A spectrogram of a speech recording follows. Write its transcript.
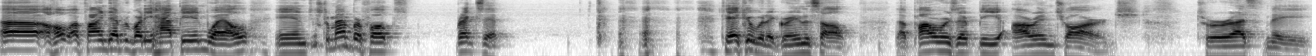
uh, I hope I find everybody happy and well. And just remember, folks, Brexit. Take it with a grain of salt. The powers that be are in charge. Trust me.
